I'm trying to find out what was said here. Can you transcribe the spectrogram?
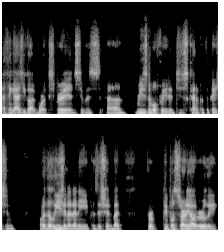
I think as you got more experience, it was uh, reasonable for you to just kind of put the patient or the lesion at any position. But for people starting out early,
